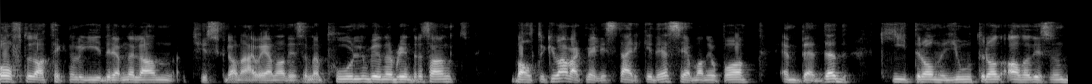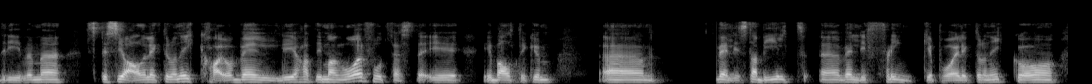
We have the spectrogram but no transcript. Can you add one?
ofte da teknologidrevne land, Tyskland er jo en av disse, men Polen begynner å bli interessant. Baltikum har vært veldig sterke. Det ser man jo på embedded. Kitron, Jotron, alle disse som driver med spesialelektronikk, har jo veldig hatt i mange år fotfeste i, i Baltikum. Eh, veldig stabilt, eh, veldig flinke på elektronikk. Og,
